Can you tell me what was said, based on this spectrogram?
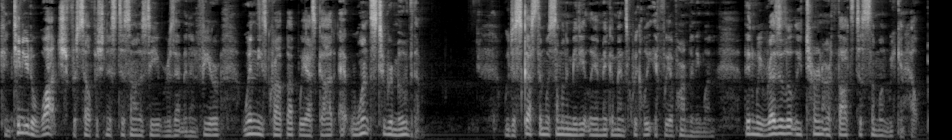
Continue to watch for selfishness, dishonesty, resentment, and fear. When these crop up, we ask God at once to remove them. We discuss them with someone immediately and make amends quickly if we have harmed anyone. Then we resolutely turn our thoughts to someone we can help.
